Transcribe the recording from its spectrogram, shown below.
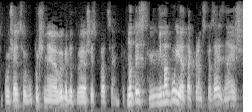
то получается упущенная выгода твоя 6%. Ну, то есть не могу я так прям сказать, знаешь,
